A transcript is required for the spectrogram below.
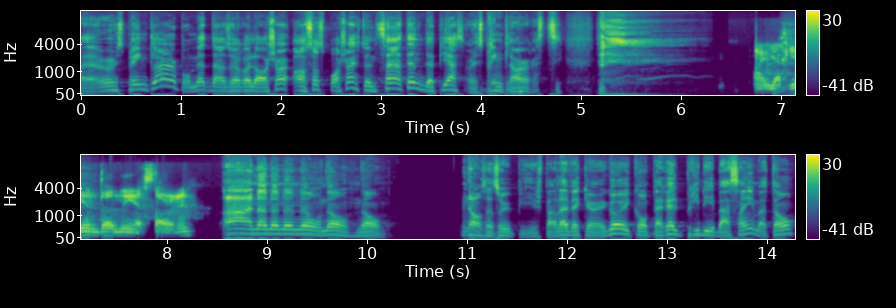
Euh, un sprinkler pour mettre dans un relâcheur. Ah, ça, c'est pas cher, c'est une centaine de piastres. Un sprinkler, asti. Ah, Il n'y a rien donné à cette heure. Hein? Ah, non, non, non, non, non, non. Non, c'est sûr. Puis, je parlais avec un gars, il comparait le prix des bassins, mettons,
